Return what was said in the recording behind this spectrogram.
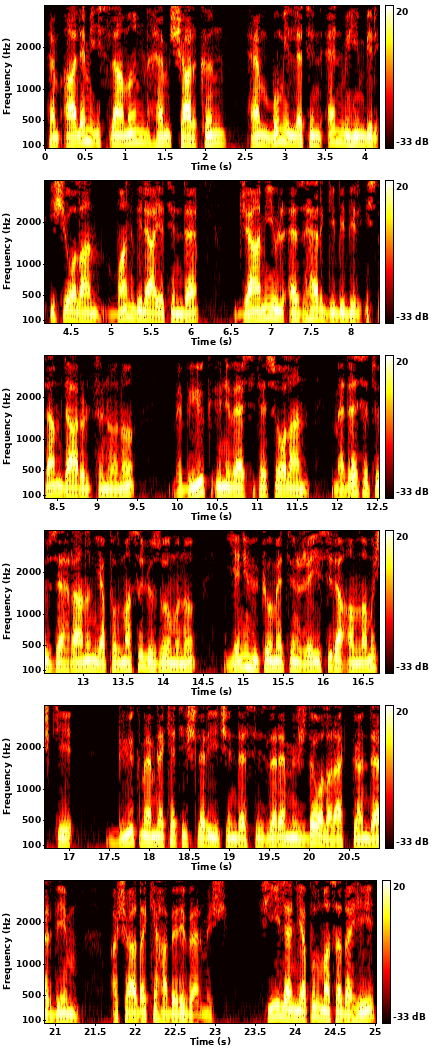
hem alemi İslam'ın hem şarkın hem bu milletin en mühim bir işi olan Van vilayetinde Camiül Ezher gibi bir İslam Darülfünunu ve büyük üniversitesi olan Medresetü Zehra'nın yapılması lüzumunu yeni hükümetin reisi de anlamış ki büyük memleket işleri içinde sizlere müjde olarak gönderdiğim aşağıdaki haberi vermiş. Fiilen yapılmasa dahi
